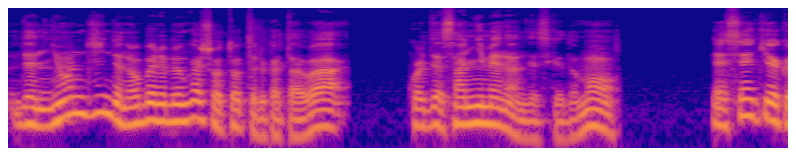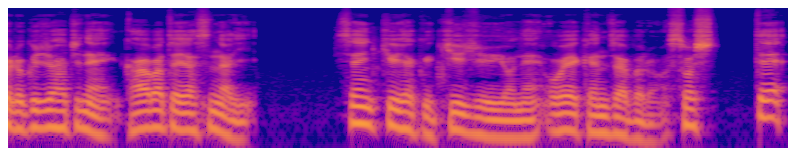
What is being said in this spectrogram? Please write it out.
で、日本人でノーベル文学賞を取ってる方は、これで3人目なんですけども、えー1968年、川端康成、1994年、大江健三郎、そして、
